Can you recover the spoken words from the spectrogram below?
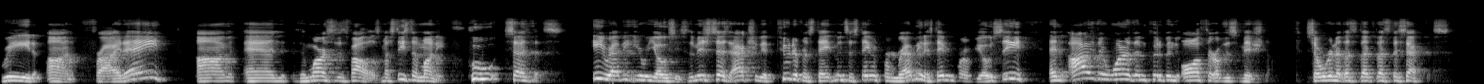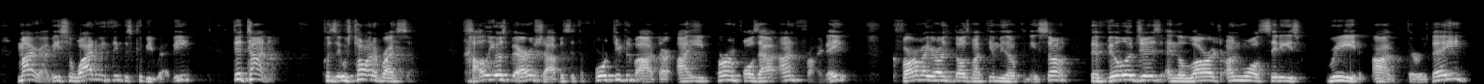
read on Friday, um, and the Gemara says as follows: Mastista money. Who says this? E Rebbe, E Yossi. So the Mishnah says actually we have two different statements: a statement from Rebbe and a statement from Yossi, and either one of them could have been the author of this Mishnah. So we're gonna let's let's, let's dissect this. My Rebbe. So why do we think this could be Rebbe? Did Tanya? Because it was taught in a brisa. Chalios be'erev Shabbos. It's the 14th of Adar, i.e., Purim falls out on Friday. The villages and the large unwalled cities read on Thursday.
